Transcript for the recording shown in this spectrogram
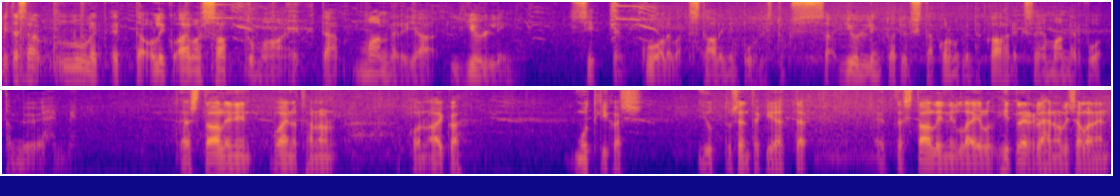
mitä sä luulet, että oliko aivan sattumaa, että Manner ja Jylling sitten kuolevat Stalinin puhdistuksessa? Jylling 1938 ja Manner vuotta myöhemmin. Tämä Stalinin vainothan on, on aika mutkikas juttu sen takia, että, että Stalinilla ei ollut, Hitlerillähän oli sellainen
